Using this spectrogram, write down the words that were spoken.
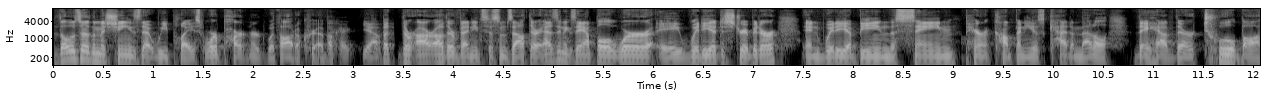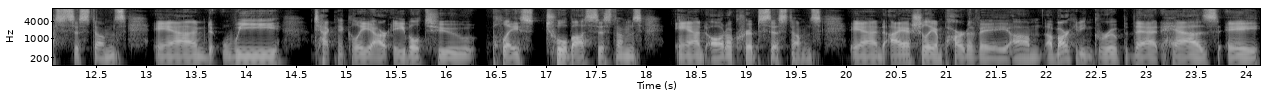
Those are the machines that we place. We're partnered with AutoCrib. Okay. Yeah, but there are other vending systems out there. As an example, we're a Widia distributor, and Widia being the same parent company as Kennametal, they have their Toolboss systems, and we technically are able to place Toolboss systems and AutoCrib systems. And I actually am part of a, um, a marketing group that has a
